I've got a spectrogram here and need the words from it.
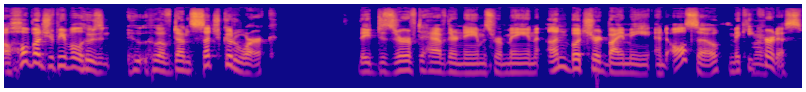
a whole bunch of people who's, who, who have done such good work. They deserve to have their names remain unbutchered by me, and also Mickey Hmm. Curtis.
